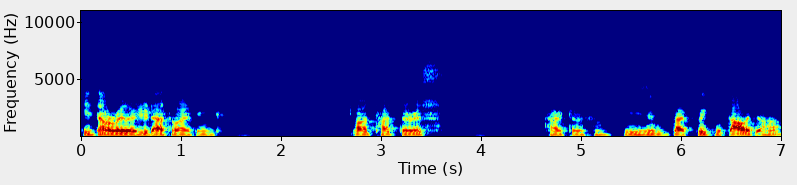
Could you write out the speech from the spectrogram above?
He's not a regular dude, that's why I think. Oh, Tartarus? Tartarus. He's in that Greek mythology, huh?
